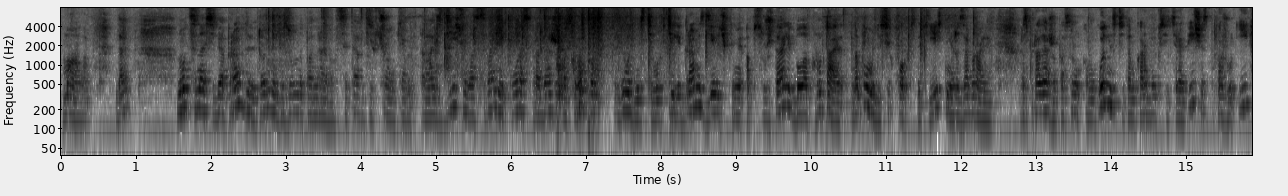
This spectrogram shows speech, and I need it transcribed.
Мало, да? Но цена себя оправдывает, он мне безумно понравился. Так, девчонки, а здесь у нас с вами по распродаже по срокам годности. Мы в Телеграм с девочками обсуждали, была крутая. Напомню, до сих пор, кстати, есть, не разобрали. Распродажа по срокам годности, там карбокситерапия, сейчас покажу. И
